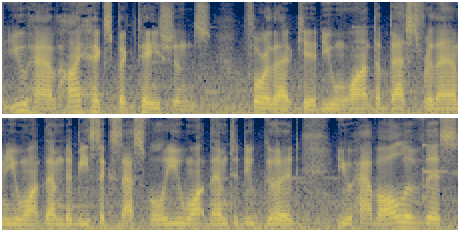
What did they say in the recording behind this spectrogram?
you have high expectations for that kid. You want the best for them. You want them to be successful. You want them to do good. You have all of this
